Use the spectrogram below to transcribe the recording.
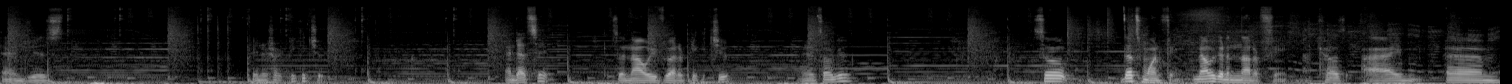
and just finish our Pikachu. And that's it. So now we've got a Pikachu and it's all good. So that's one thing. Now we got another thing because I'm um,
